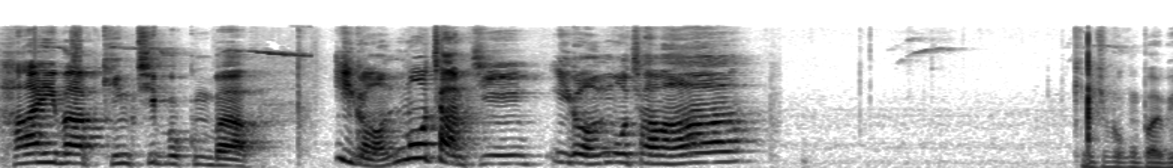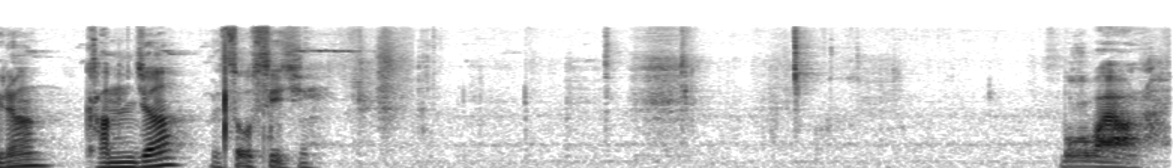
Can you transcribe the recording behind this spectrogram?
하이밥 김치볶음밥. 이건 못 참지. 이건 못 참아. 김치볶음밥이랑 감자, 소시지. 먹어봐야 알아.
